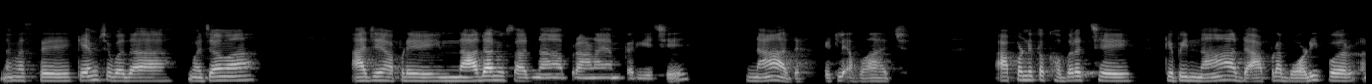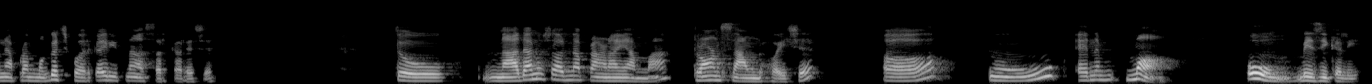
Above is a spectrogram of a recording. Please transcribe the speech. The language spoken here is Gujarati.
નમસ્તે, કેમ છો બધા? મજામાં? આજે આપણે નાદાનુસાદના પ્રાણાયામ કરીએ છીએ. નાદ એટલે અવાજ. આપણને તો ખબર જ છે કે ભાઈ નાદ આપણા બોડી પર અને આપણા મગજ પર કઈ રીતના અસર કરે છે. તો નાદાનુસાદના પ્રાણાયામમાં ત્રણ સાઉન્ડ હોય છે. અ, ઉ અને મ. ઓમ બેઝિકલી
